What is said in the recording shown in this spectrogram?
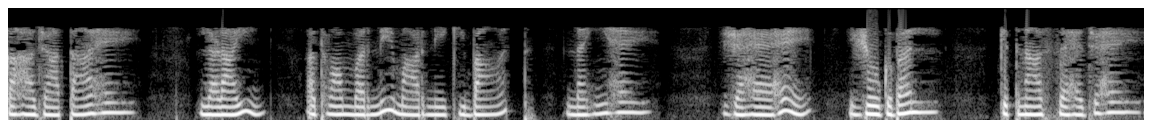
कहा जाता है। लड़ाई अथवा मरने मारने की बात नहीं है। यह है योग बल। कितना सहज है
